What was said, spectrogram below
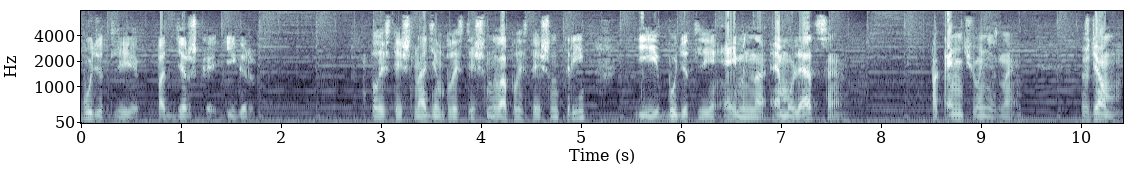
Будет ли поддержка игр PlayStation 1, PlayStation 2, PlayStation 3 и будет ли именно эмуляция, пока ничего не знаем. Ждем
